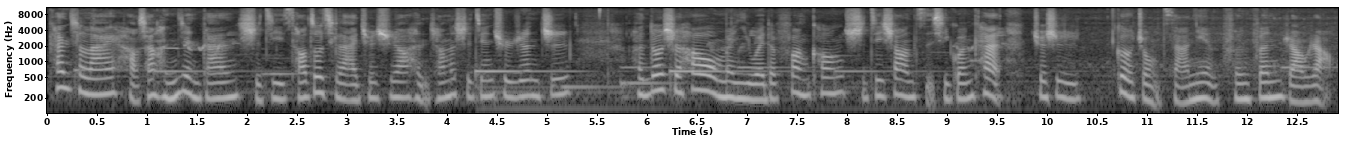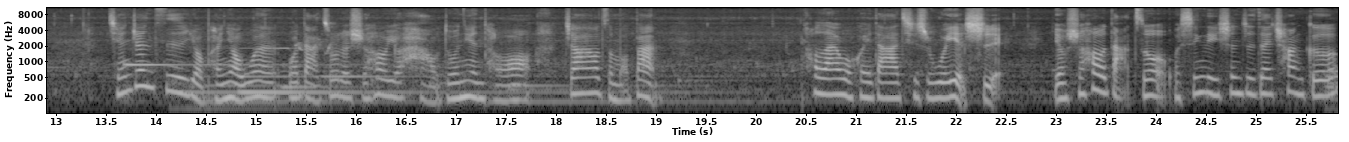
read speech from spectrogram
看起来好像很简单，实际操作起来却需要很长的时间去认知。很多时候，我们以为的放空，实际上仔细观看，却是各种杂念纷纷扰扰。前阵子有朋友问我，打坐的时候有好多念头哦，这样要怎么办？后来我回答，其实我也是诶，有时候打坐，我心里甚至在唱歌。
